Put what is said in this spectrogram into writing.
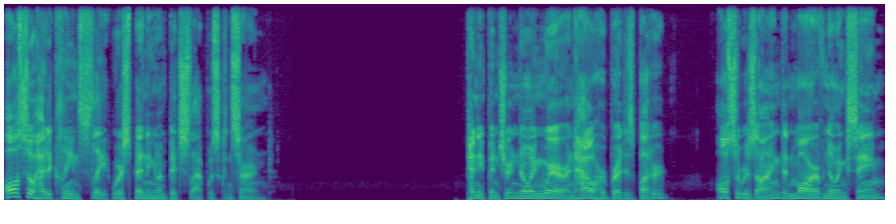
also had a clean slate where spending on Bitch Slap was concerned. Penny Pincher, knowing where and how her bread is buttered, also resigned, and Marv, knowing same,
